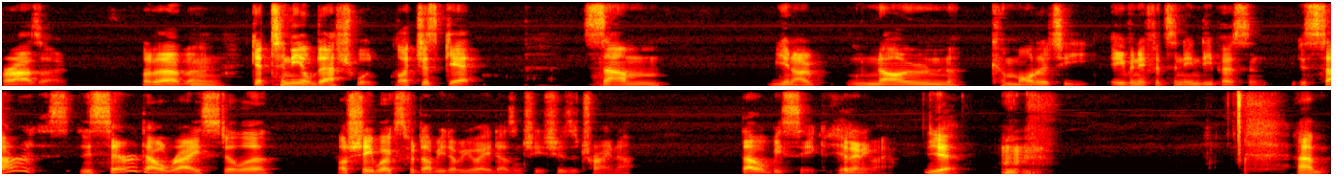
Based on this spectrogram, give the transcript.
Purrazzo, blah, blah, blah. Hmm. get Tennille Dashwood. Like just get some, you know, known commodity, even if it's an indie person. Is Sarah is Sarah Del Rey still a? Oh, she works for WWE, doesn't she? She's a trainer. That would be sick. But anyway, Yeah. um.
